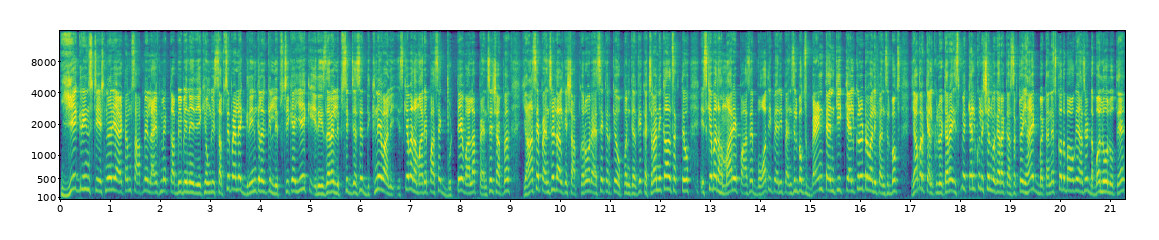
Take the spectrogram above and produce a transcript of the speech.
ये ग्रीन स्टेशनरी आइटम्स आपने लाइफ में कभी भी नहीं देखी होंगी। सबसे पहले ग्रीन कलर की लिपस्टिक है, ये एक इरेजर है लिपस्टिक जैसे दिखने वाली। इसके बाद हमारे पास एक भुट्टे वाला पेंसिल शार्पनर यहाँ से पेंसिल डाल के शार्प करो और ऐसे करके ओपन करके कचरा निकाल सकते हो। इसके बाद हमारे पास है बहुत ही प्यारी पेंसिल बॉक्स बैंड टेन की कैलकुलेटर वाली पेंसिल बॉक्स यहाँ पर कैलकुलेटर है, इसमें कैलकुलेशन वगैरह कर सकते हो। यहाँ एक बटन है, इसको दबाओगे, यहाँ से डबल होल होते हैं।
